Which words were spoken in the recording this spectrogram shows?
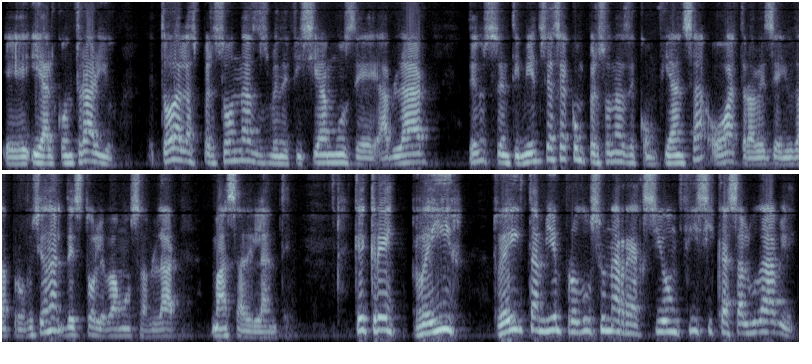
y al contrario, todas las personas nos beneficiamos de hablar de nuestros sentimientos, ya sea con personas de confianza o a través de ayuda profesional. De esto le vamos a hablar más adelante. ¿Qué cree? Reír. Reír también produce una reacción física saludable.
